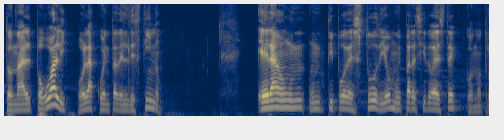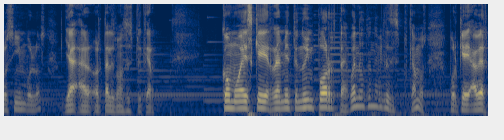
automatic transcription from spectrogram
Tonal Powali o la cuenta del destino. Era un, un tipo de estudio muy parecido a este con otros símbolos. Ya ahorita les vamos a explicar cómo es que realmente no importa. Bueno, de una vez les explicamos. Porque, a ver,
